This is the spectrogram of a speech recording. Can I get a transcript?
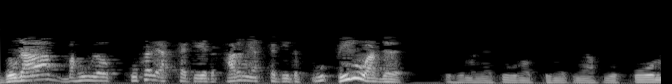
ගොඩාක් බහුල කුසලයක් හැටියට කර්මයක් හැටියට පිරුවද එහෙම නැති වුණොත් ඉන්නේ අපි කොහොම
